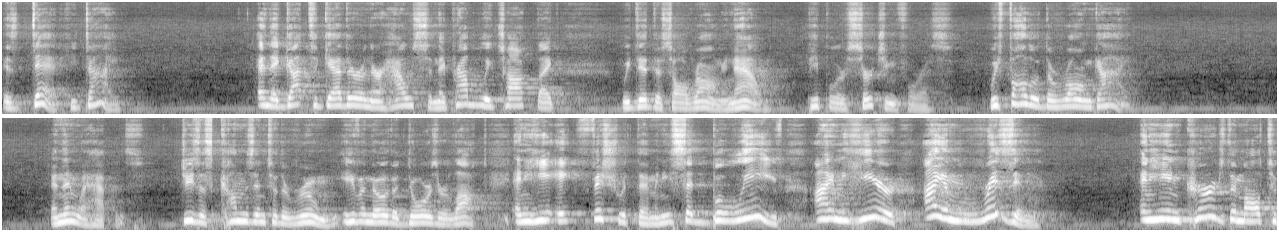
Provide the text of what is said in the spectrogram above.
is dead. He died. And they got together in their house and they probably talked like, we did this all wrong. And now People are searching for us. We followed the wrong guy. And then what happens? Jesus comes into the room, even though the doors are locked, and he ate fish with them, and he said, Believe, I'm here, I am risen. And he encouraged them all to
